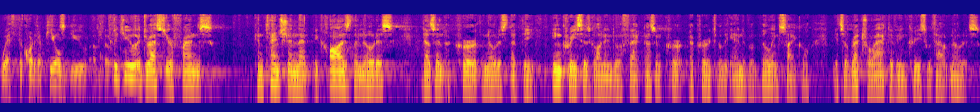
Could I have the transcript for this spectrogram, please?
with the Court of Appeals view of those. Could you address your friend's contention that because the notice doesn't occur, the notice that the increase has gone into effect doesn't occur, occur till the end of a billing cycle, it's a retroactive increase without notice?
